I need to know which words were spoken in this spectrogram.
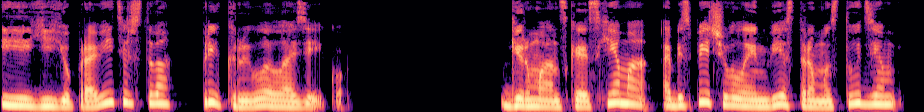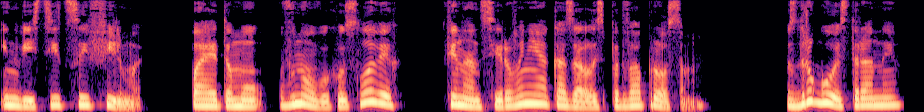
и ее правительство прикрыло лазейку. Германская схема обеспечивала инвесторам и студиям инвестиции в фильмы, поэтому в новых условиях финансирование оказалось под вопросом. С другой стороны,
